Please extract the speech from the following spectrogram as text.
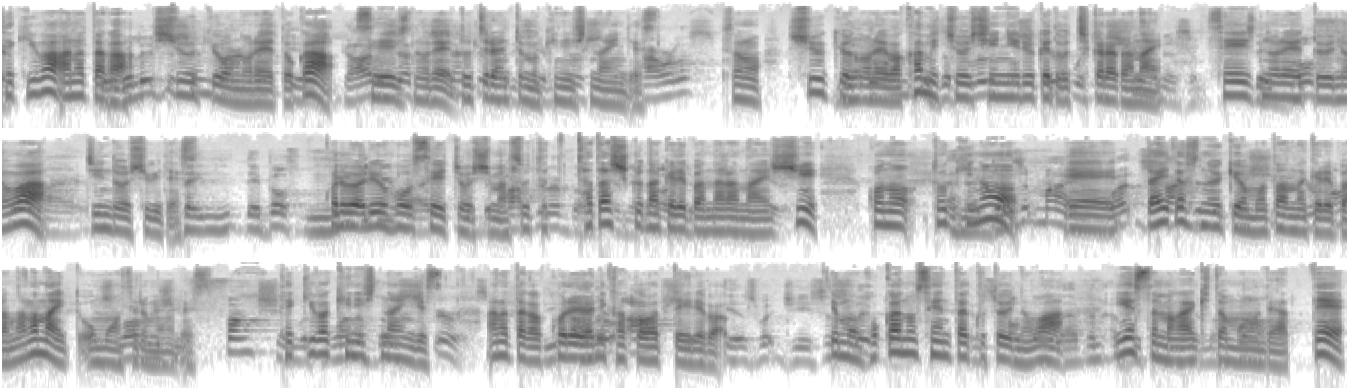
敵はあなたが宗教の霊とか政治の霊どちらにいても気にしないんです。その宗教の霊は神中心にいるけど力がない。政治の霊というのは人道主義です。これは両方成長します。正しくなければならないしこの時の大多数の意見を持たなければならないと思わせるものです。敵は気にしないんです。あなたがこれらに関わっていれば。でも他の選択というのはイエス様が生きたものであって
